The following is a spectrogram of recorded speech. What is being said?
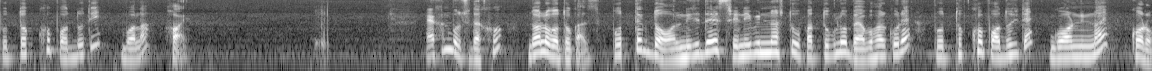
প্রত্যক্ষ পদ্ধতি বলা হয়। এখন বলছো দেখো, দলগত কাজ। প্রত্যেক দল নিজেদের শ্রেণীবিন্যস্ত উপাত্তগুলো ব্যবহার করে প্রত্যক্ষ পদ্ধতিতে গড় নির্ণয় করো।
